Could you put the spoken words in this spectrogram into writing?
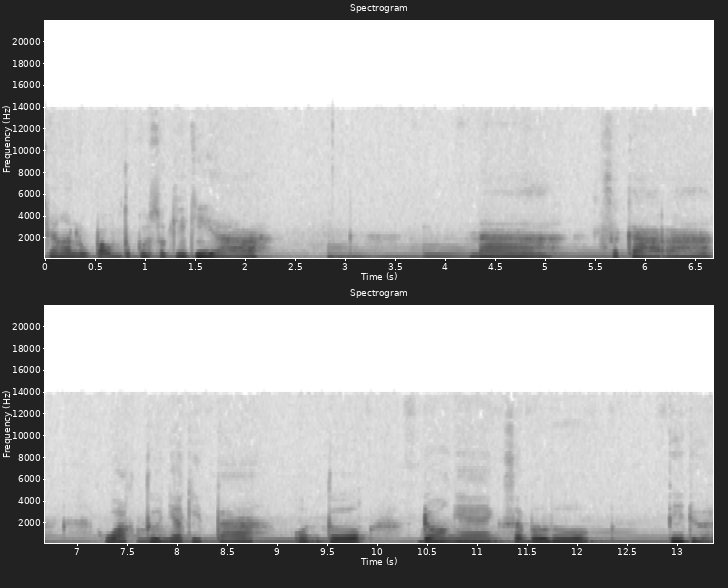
jangan lupa untuk gosok gigi ya. Nah, sekarang waktunya kita untuk dongeng sebelum tidur.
